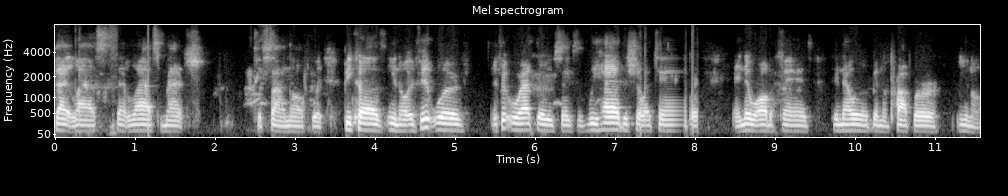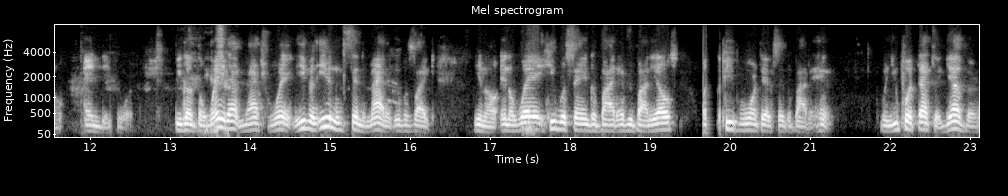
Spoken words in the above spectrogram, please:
that last that last match to sign off with because you know if it were if it were at 36 if we had the show at Tampa and there were all the fans then that would have been a proper you know ending for it because the way that match went even even in cinematic it was like you know in a way he was saying goodbye to everybody else but the people weren't there to say goodbye to him. When you put that together,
